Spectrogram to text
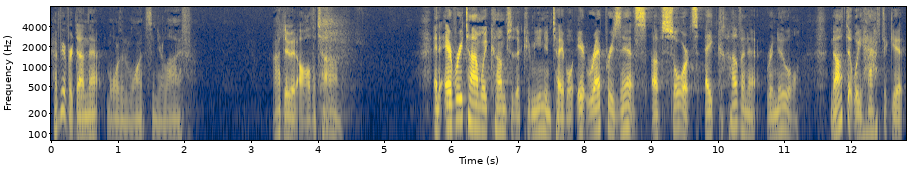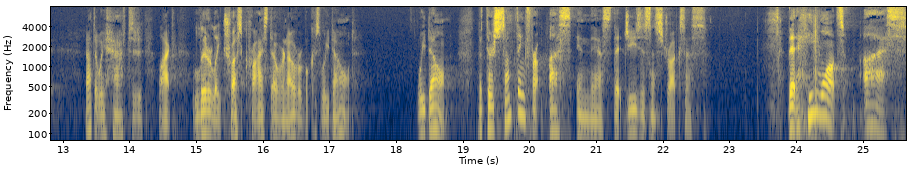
Have you ever done that more than once in your life? I do it all the time. And every time we come to the communion table, it represents, of sorts, a covenant renewal. Not that we have to get, not that we have to, like, literally trust Christ over and over because we don't. We don't. But there's something for us in this that Jesus instructs us. That he wants us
